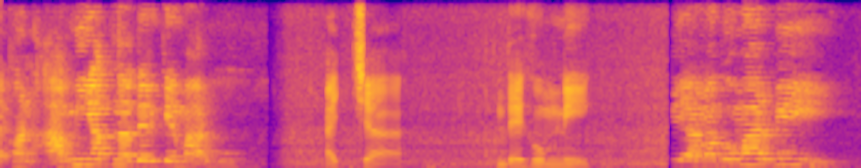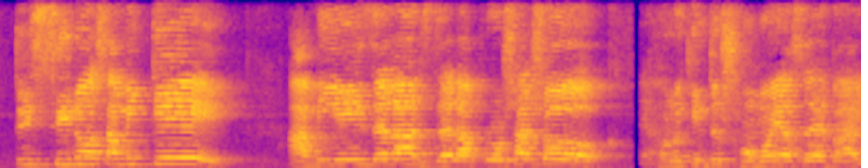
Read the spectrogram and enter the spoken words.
এখন আমি আপনাদেরকে মারবো। আচ্ছা দেখুমনি তুই আমাকে মারবি? তুই সিনস আমি কে? আমি এই জেলার জেলা প্রশাসক। এখনও কিন্তু সময় আছে ভাই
